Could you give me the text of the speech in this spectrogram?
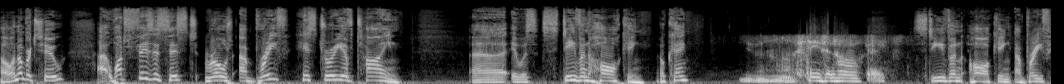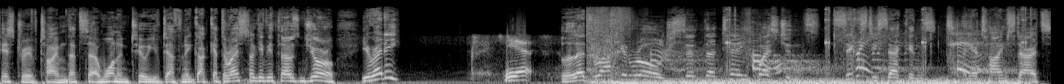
Oh, number two. Uh, what physicist wrote A Brief History of Time? Uh, it was Stephen Hawking, okay? Stephen Hawking. Stephen Hawking, A Brief History of Time. That's uh, one and two. You've definitely got. Get the rest, I'll give you a thousand euro. You ready? Yeah. Let's rock and roll. Jacinta, 10 questions, 60 seconds, and your time starts.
